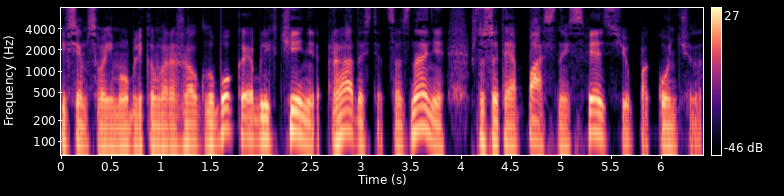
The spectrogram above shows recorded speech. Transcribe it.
и всем своим обликом выражал глубокое облегчение, радость от сознания, что с этой опасной связью покончено.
